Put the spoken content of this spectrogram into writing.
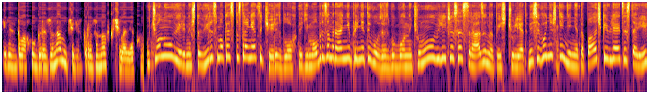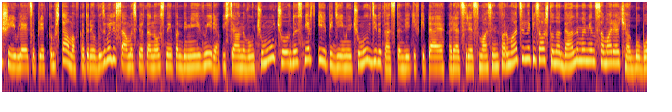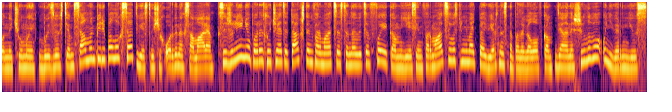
через блоху грызунам и через грызунов к человеку. Ученые уверены, что вирус мог распространяться через блох. Таким образом, ранее принятый возраст бубонной чумы увеличился сразу на тысячу лет. На сегодняшний день эта палочка является старейшей и является предком штаммов, которые вызвали самые смертоносные пандемии в мире. Юстиановую чуму, черную смерть и эпидемию чумы в 19 веке в Китае. Ряд средств массовой информации написал, что на данный момент в Самаре очаг бубонной чумы, вызвав тем самым переполох в соответствующих органах Самары. Самара. К сожалению, порой случается так, что информация становится фейком, если информацию воспринимать поверхностно по заголовкам. Диана Шилова, Univer News.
